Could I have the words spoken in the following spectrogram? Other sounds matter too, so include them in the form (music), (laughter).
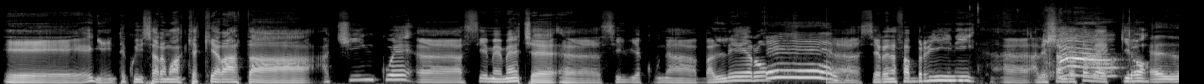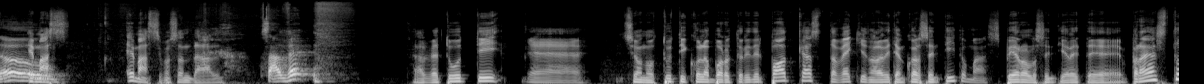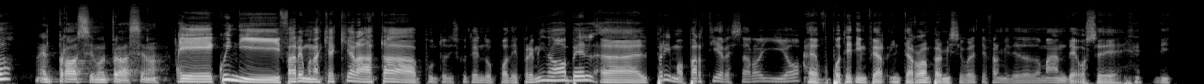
E, e, niente, quindi sarà una chiacchierata a 5 uh, assieme a me c'è uh, Silvia Cuna Ballero uh, Serena Fabbrini Alessandro Tavecchio e, Mass- e, Massimo Sandal. Salve. Salve a tutti. Eh, sono tutti collaboratori del podcast. Tavecchio non l'avete ancora sentito, ma spero lo sentirete presto. Il prossimo, il prossimo. E quindi faremo una chiacchierata, appunto, discutendo un po' dei premi Nobel. Uh, il primo a partire sarò io. Eh, potete inter- interrompermi se volete farmi delle domande o se, (laughs) di-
